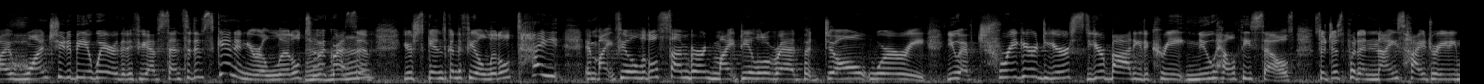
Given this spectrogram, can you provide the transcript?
I want you to be aware that if you have sensitive skin and you're a little too mm -hmm. aggressive, your skin's gonna feel a little tight. It might feel a little sunburned, might be a little red, but don't worry. You have triggered your, your body to create new healthy cells. So just put a nice hydrating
